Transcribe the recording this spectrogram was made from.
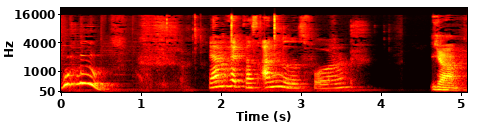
Wuhu! Wir haben heute was anderes vor. Ja,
